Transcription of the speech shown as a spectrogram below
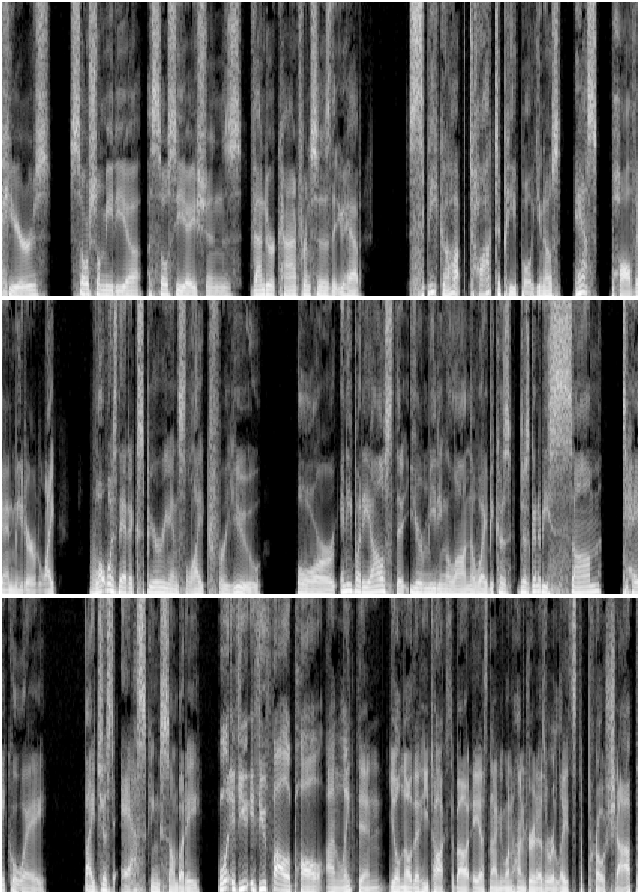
peers, social media, associations, vendor conferences that you have. Speak up, talk to people, you know, ask Paul Van Metre, like, what was that experience like for you or anybody else that you're meeting along the way? Because there's going to be some takeaway by just asking somebody. Well, if you if you follow Paul on LinkedIn, you'll know that he talks about AS ninety one hundred as it relates to ProShop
